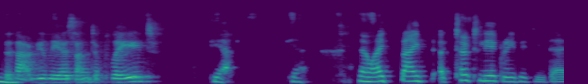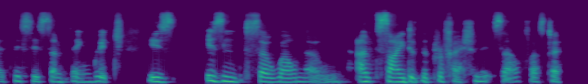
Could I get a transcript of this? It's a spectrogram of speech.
that that really is underplayed. Yeah, yeah. No, I, I, I totally agree with you there. This is something which is isn't so well known outside of the profession itself as to,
